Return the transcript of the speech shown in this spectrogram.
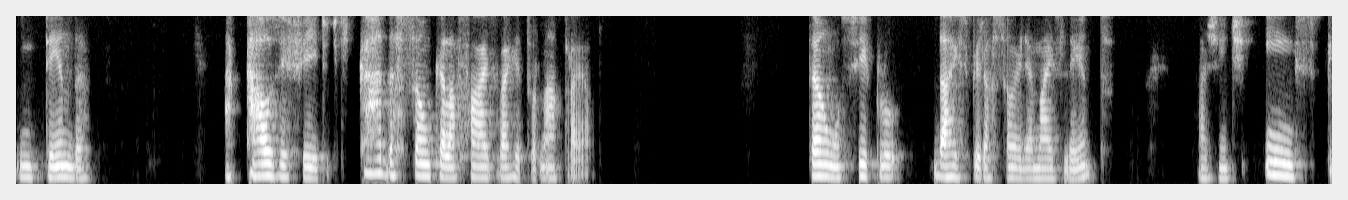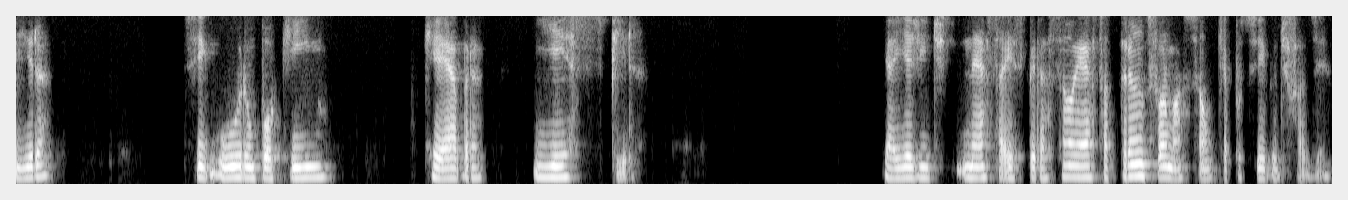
entenda a causa e efeito, de que cada ação que ela faz vai retornar para ela. Então, o ciclo da respiração ele é mais lento. A gente inspira, segura um pouquinho, quebra e expira. E aí a gente, nessa expiração, é essa transformação que é possível de fazer.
